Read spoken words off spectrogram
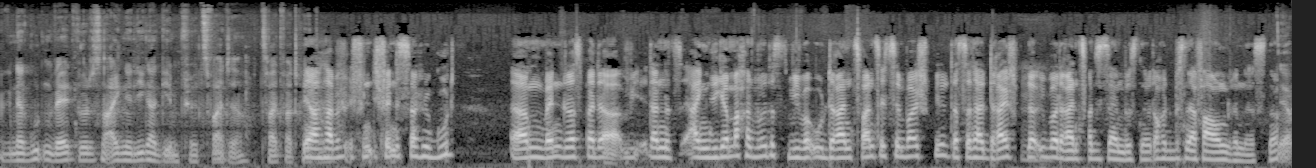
in einer guten Welt würde es eine eigene Liga geben für zweite Zweitvertreter. Ja, ich, ich finde ich find es zum Beispiel gut, ähm, wenn du das bei der wie, dann eine eigene Liga machen würdest, wie bei U23 zum Beispiel, dass dann halt drei Spieler mhm. über 23 sein müssen, damit auch ein bisschen Erfahrung drin ist, ne? Ja.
